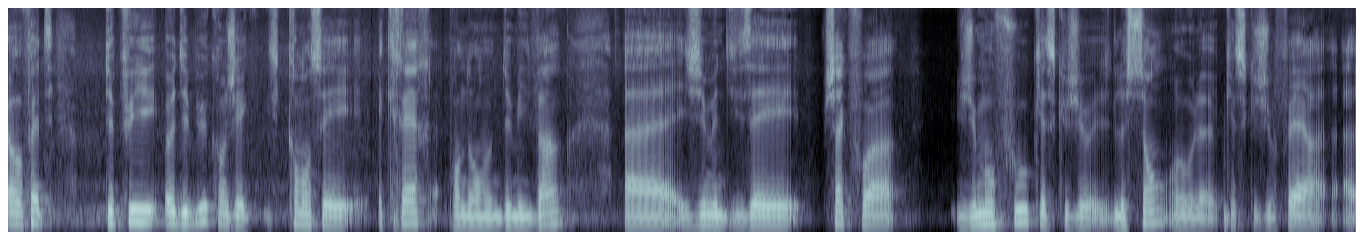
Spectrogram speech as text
en fait depuis au début quand j'ai commencé à écrire pendant 2020, euh, je me disais chaque fois je m'en fous qu'est-ce que je le son ou qu'est-ce que je veux faire euh,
